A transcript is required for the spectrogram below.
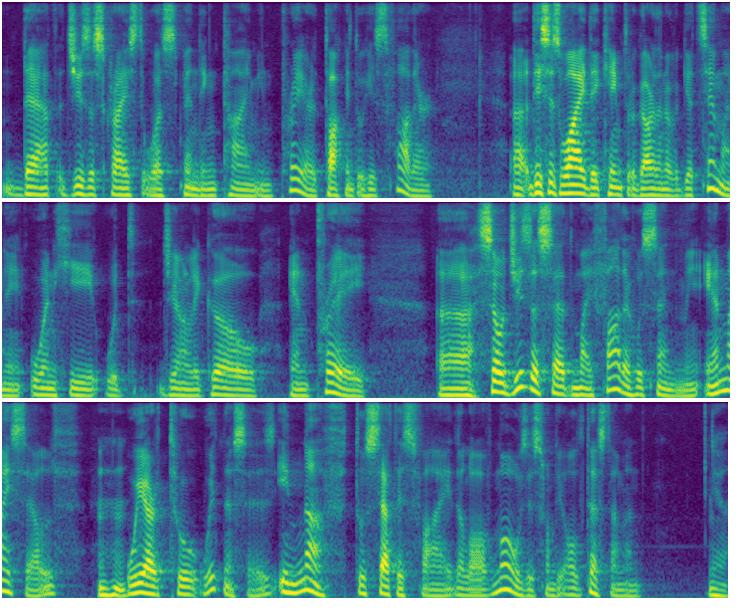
that Jesus Christ was spending time in prayer, talking to his Father. Uh, this is why they came to the Garden of Gethsemane when he would generally go and pray. Uh, so Jesus said, My Father who sent me and myself, we are two witnesses, enough to satisfy the law of Moses from the Old Testament. Yeah.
